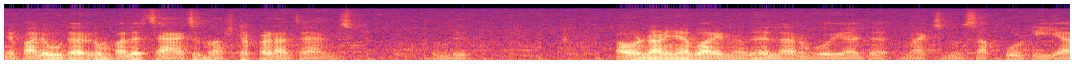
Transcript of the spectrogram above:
പിന്നെ പല കൂട്ടുകാർക്കും പല ചാൻസ് നഷ്ടപ്പെടാൻ ചാൻസ് ഉണ്ട്. അതുകൊണ്ടാണ് ഞാൻ പറയുന്നത് എല്ലാവരും പോയി അത് മാക്സിമം സപ്പോർട്ട് ചെയ്യുക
